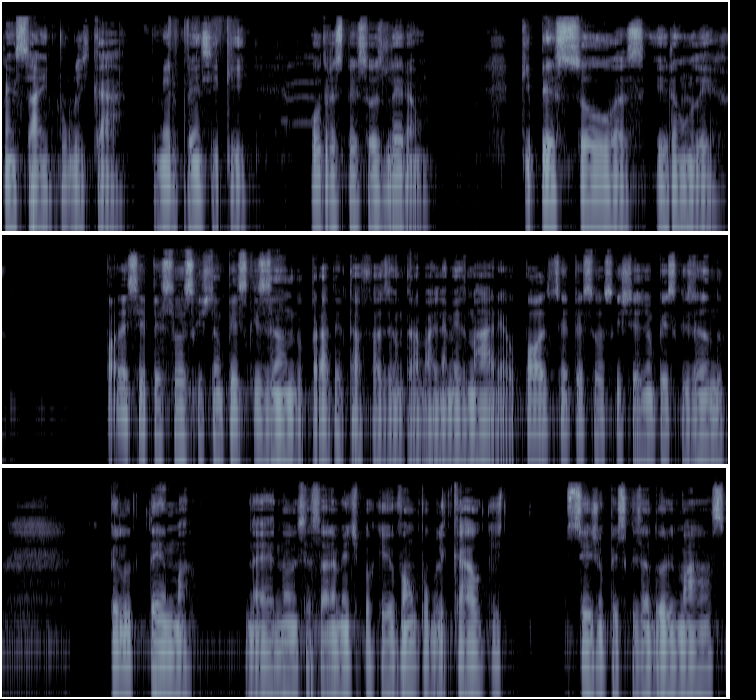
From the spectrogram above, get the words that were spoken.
pensar em publicar, primeiro pense que outras pessoas lerão. Que pessoas irão ler? Podem ser pessoas que estão pesquisando para tentar fazer um trabalho na mesma área, ou pode ser pessoas que estejam pesquisando pelo tema né? Não necessariamente porque vão publicar o que sejam pesquisadores, mas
